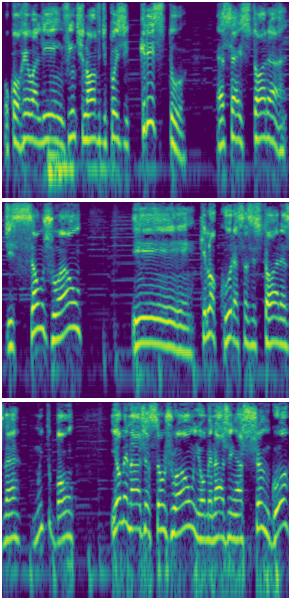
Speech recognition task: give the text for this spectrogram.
ocorreu ali em 29 depois de Cristo. Essa é a história de São João. E que loucura essas histórias, né? Muito bom. Em homenagem a São João, em homenagem a Xangô,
